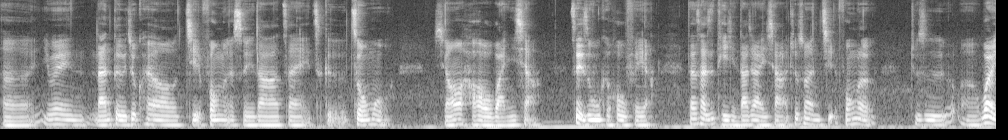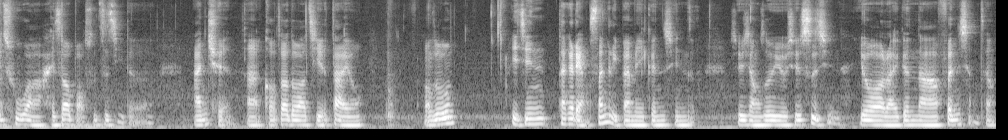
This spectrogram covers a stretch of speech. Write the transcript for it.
呃，因为难得就快要解封了，所以大家在这个周末想要好好玩一下，这也是无可厚非啊。但是还是提醒大家一下，就算解封了，就是呃外出啊，还是要保持自己的安全啊，口罩都要记得戴哦。广州已经大概两三个礼拜没更新了，所以想说有些事情又要来跟大家分享。这样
